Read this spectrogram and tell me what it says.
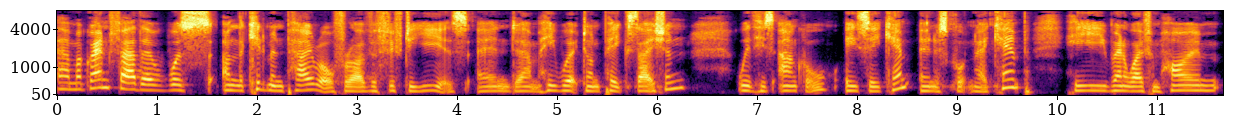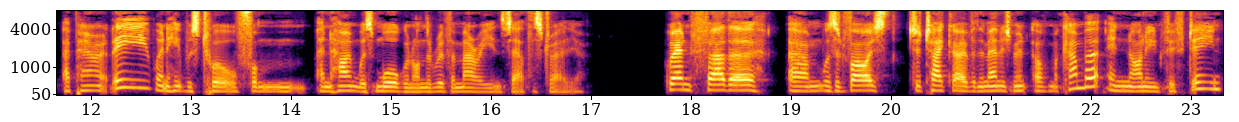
Uh, my grandfather was on the Kidman payroll for over 50 years and, um, he worked on Peak Station with his uncle, E.C. Kemp, Ernest Courtenay Kemp. He ran away from home apparently when he was 12 from, and home was Morgan on the River Murray in South Australia. Grandfather um, was advised to take over the management of Macumba in 1915.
